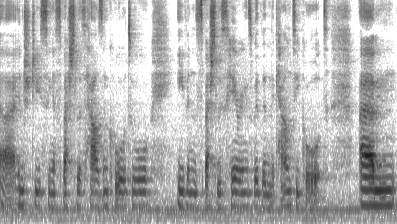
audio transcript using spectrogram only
uh, introducing a specialist housing court or even specialist hearings within the county court. Um,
